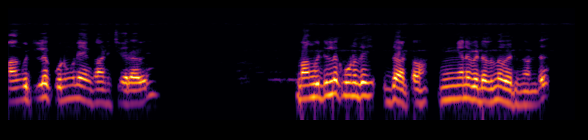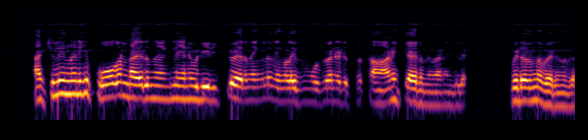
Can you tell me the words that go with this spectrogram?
മാങ്കുറ്റിയിലെ കൂണും കൂടി ഞാൻ കാണിച്ചു തരാവേ. മാങ്കുറ്റിയിലെ ഇതാ ഇതാട്ടോ ഇങ്ങനെ വിടർന്ന് വരുന്നുണ്ട്. ആക്ച്വലി ഇന്ന് എനിക്ക് പോകണ്ടായിരുന്നുവെങ്കിൽ ഞാൻ ഇവിടെ ഇരിക്കുമായിരുന്നെങ്കിൽ നിങ്ങൾ ഇത് മുഴുവൻ എടുത്ത് കാണിക്കായിരുന്നു വേണമെങ്കിൽ വിടർന്ന് വരുന്നത്.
